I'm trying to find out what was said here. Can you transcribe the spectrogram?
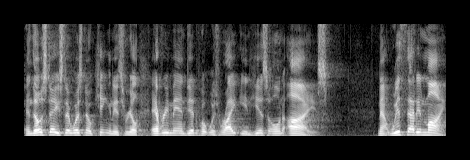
In those days, there was no king in Israel. Every man did what was right in his own eyes. Now, with that in mind,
